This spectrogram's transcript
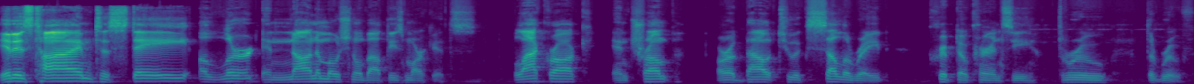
It is time to stay alert and non emotional about these markets. BlackRock and Trump are about to accelerate cryptocurrency through the roof.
